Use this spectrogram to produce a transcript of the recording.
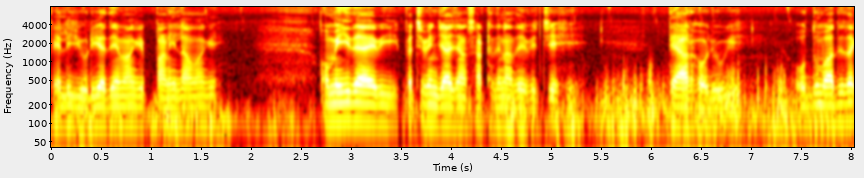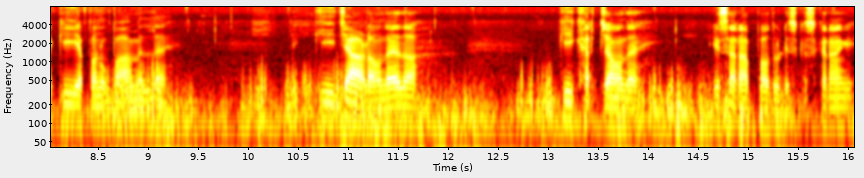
ਪਹਿਲੀ ਯੂਰੀਆ ਦੇਵਾਂਗੇ, ਪਾਣੀ ਲਾਵਾਂਗੇ। ਉਮੀਦ ਹੈ ਵੀ 55 ਜਾਂ 60 ਦਿਨਾਂ ਦੇ ਵਿੱਚ ਇਹ ਤਿਆਰ ਹੋ ਜੂਗੀ। ਉਦੋਂ ਬਾਅਦ ਇਹਦਾ ਕੀ ਆਪਾਂ ਨੂੰ ਭਾਅ ਮਿਲਦਾ ਹੈ ਕੀ ਝਾੜ ਆਉਂਦਾ ਇਹਦਾ, ਕੀ ਖਰਚਾ ਆਉਂਦਾ ਹੈ, ਇਹ ਸਾਰਾ ਆਪਾਂ ਉਦੋਂ ਡਿਸਕਸ ਕਰਾਂਗੇ।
